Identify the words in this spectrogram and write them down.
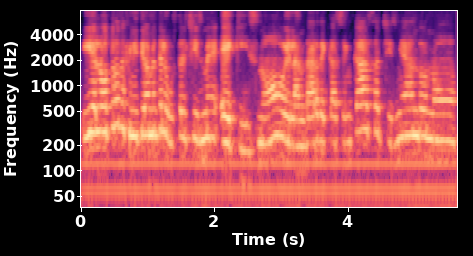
Y el otro definitivamente le gusta el chisme X, ¿no? El andar de casa en casa, chismeando, no,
